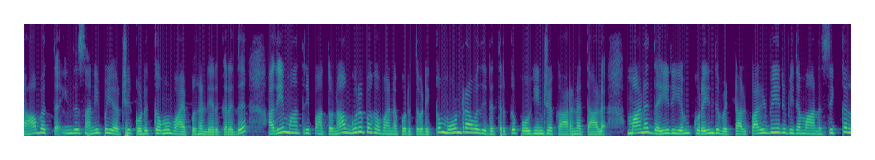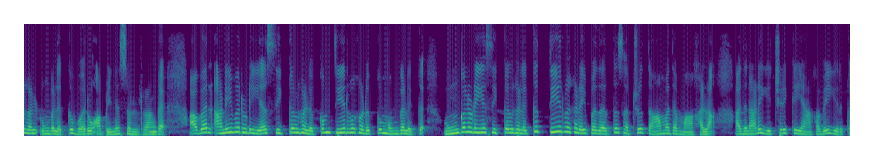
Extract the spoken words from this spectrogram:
லாபத்தை இந்த சனிப்பெயர்ச்சி கொடுக்கவும் வாய்ப்புகள் இருக்கிறது. அதே மாதிரி பார்த்தோன்னா குரு பகவானை பொறுத்த பொறுத்தவரைக்கும் மூன்றாவது இடத்திற்கு போகின்ற காரணத்தால் மன தைரியம் குறைந்து விட்டால் பல்வேறு விதமான சிக்கல்கள் உங்களுக்கு வரும் அப்படின்னு சொல்கிறாங்க அவர் அனைவருடைய சிக்கல்களுக்கும் தீர்வு கொடுக்கும் உங்களுக்கு உங்களுடைய சிக்கல்களுக்கு தீர்வு கிடைப்பதற்கு சற்று தாமதமாகலாம். அதனால் எச்சரிக்கையாகவே இருக்க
